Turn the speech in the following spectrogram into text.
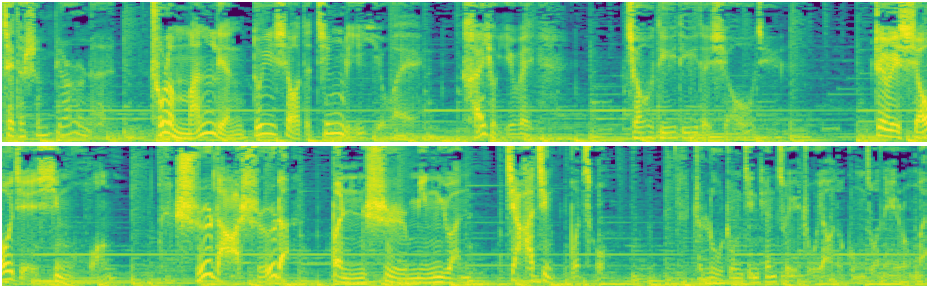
在他身边呢，除了满脸堆笑的经理以外，还有一位娇滴滴的小姐。这位小姐姓黄，实打实的本市名媛，家境不错。这陆中今天最主要的工作内容啊，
